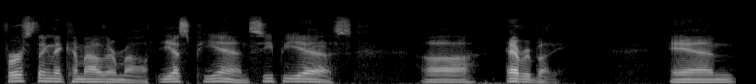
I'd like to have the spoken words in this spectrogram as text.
First thing they come out of their mouth ESPN, CBS, uh, everybody. And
